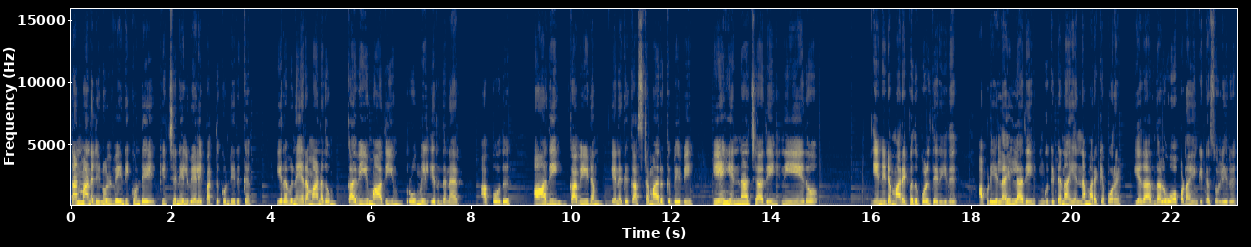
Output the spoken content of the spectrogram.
தன் மனதினுள் வேண்டிக் கொண்டே கிச்சனில் வேலை பார்த்து கொண்டிருக்க இரவு நேரமானதும் கவியும் ஆதியும் ரூமில் இருந்தனர். அப்போது ஆதி கவியிடம் எனக்கு கஷ்டமா இருக்கு பேபி. ஏன் என்னாச்சு ஆதி? நீ ஏதோ என்னிடம் மறைப்பது போல் தெரியுது. அப்படியெல்லாம் இல்லாதி உங்ககிட்ட நான் என்ன மறைக்க போறேன்? எதா இருந்தாலும் ஓப்பனாக என்கிட்ட சொல்லிடு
